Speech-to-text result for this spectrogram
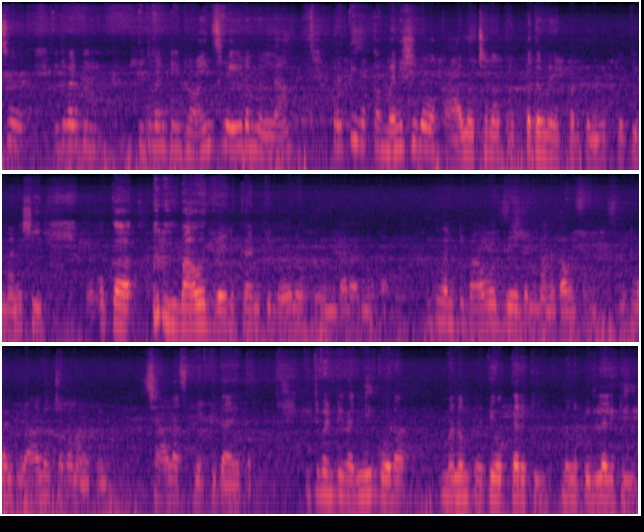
సో ఇటువంటి ఇటువంటి డ్రాయింగ్స్ వేయడం వల్ల ప్రతి ఒక్క మనిషిలో ఒక ఆలోచన దృక్పథం ఏర్పడుతుంది. ప్రతి మనిషి ఒక భావోద్వేగానికి లోనవుతూ ఉంటారనమాట ఇటువంటి భావోద్వేగం మనకు అవసరం. ఇటువంటి ఆలోచన మనకి చాలా స్ఫూర్తిదాయకం. ఇటువంటివన్నీ కూడా మనం ప్రతి ఒక్కరికి మన పిల్లలకి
